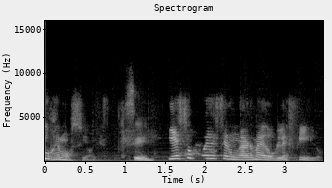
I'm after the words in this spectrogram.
tus emociones. Sí. Y eso puede ser un arma de doble filo.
